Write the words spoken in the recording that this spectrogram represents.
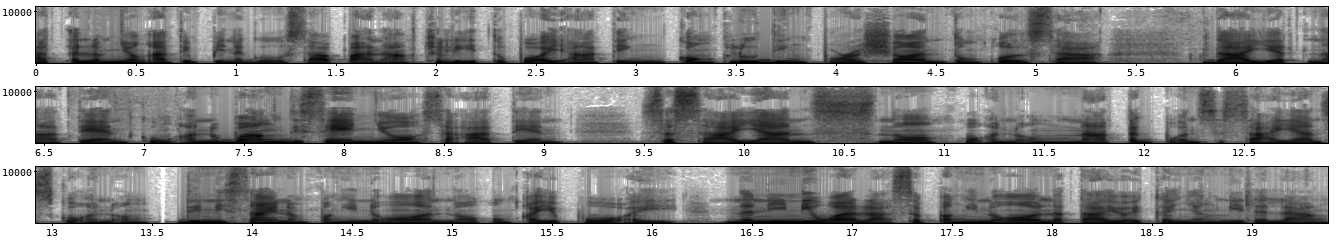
At alam niyo ang ating pinag-uusapan, actually ito po ay ating concluding portion tungkol sa diet natin. Kung ano ba ang disenyo sa atin sa science, no? Kung ano ang natagpuan sa science, kung ano ang dinesign ng Panginoon, no? Kung kayo po ay naniniwala sa Panginoon na tayo ay kanyang nilalang,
